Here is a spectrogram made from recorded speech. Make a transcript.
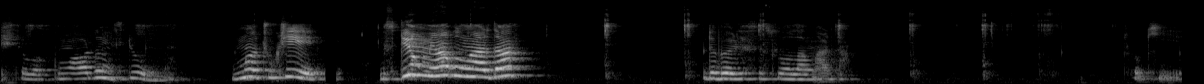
İşte bak bunlardan istiyorum ben. Bunlar çok iyi. İstiyorum ya bunlardan. Bir de böyle sesli olanlardan. Çok iyi.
